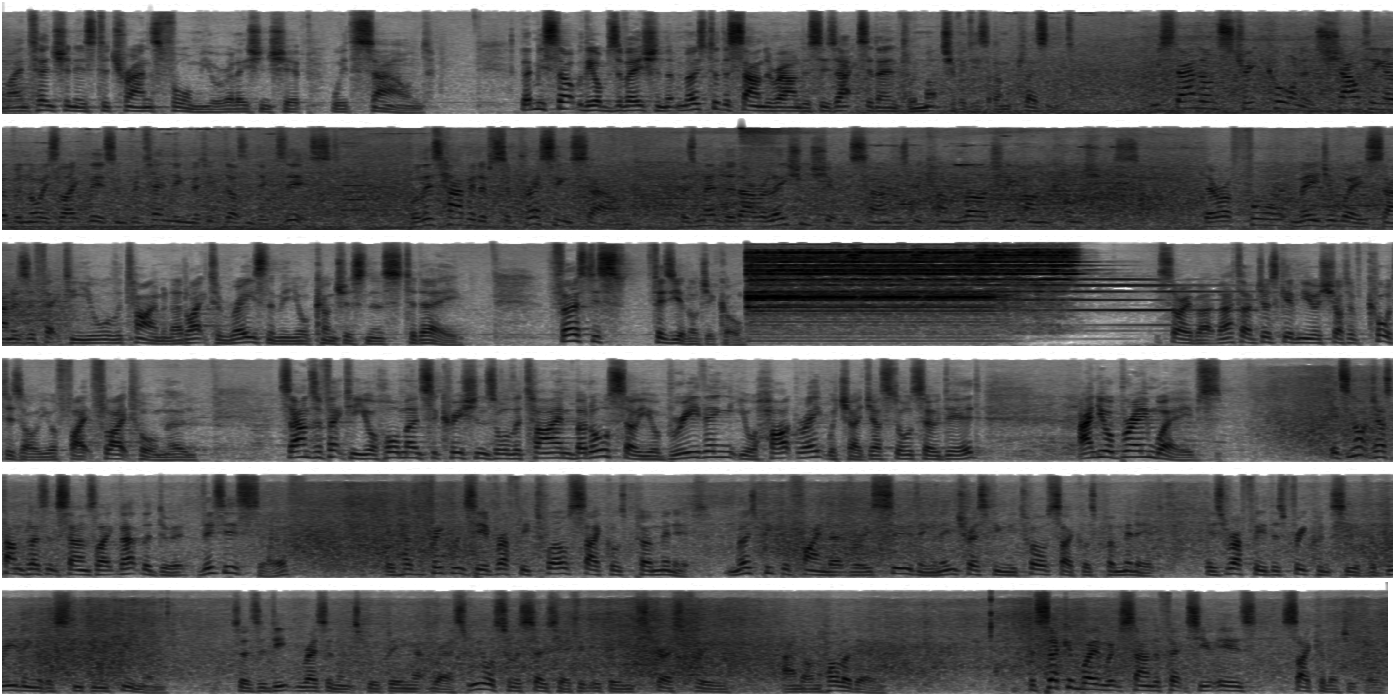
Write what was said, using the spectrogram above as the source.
my intention is to transform your relationship with sound. Let me start with the observation that most of the sound around us is accidental and much of it is unpleasant. We stand on street corners shouting over noise like this and pretending that it doesn't exist. Well, this habit of suppressing sound has meant that our relationship with sound has become largely unconscious. There are four major ways sound is affecting you all the time, and I'd like to raise them in your consciousness today. First is physiological. Sorry about that. I've just given you a shot of cortisol, your fight flight hormone. Sounds affecting your hormone secretions all the time, but also your breathing, your heart rate, which I just also did, and your brain waves. It's not just unpleasant sounds like that that do it. This is surf. It has a frequency of roughly 12 cycles per minute. Most people find that very soothing, and interestingly, 12 cycles per minute is roughly the frequency of the breathing of a sleeping human. So there's a deep resonance with being at rest. We also associate it with being stress free and on holiday. The second way in which sound affects you is psychological.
